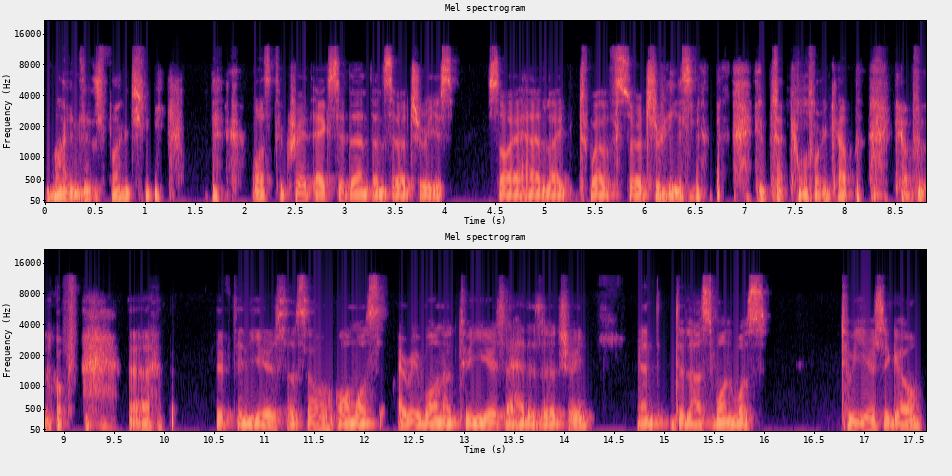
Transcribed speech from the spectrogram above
my dysfunction was to create accident and surgeries. So I had like twelve surgeries in like over a couple, couple of uh, fifteen years or so. Almost every one or two years, I had a surgery, and the last one was two years ago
